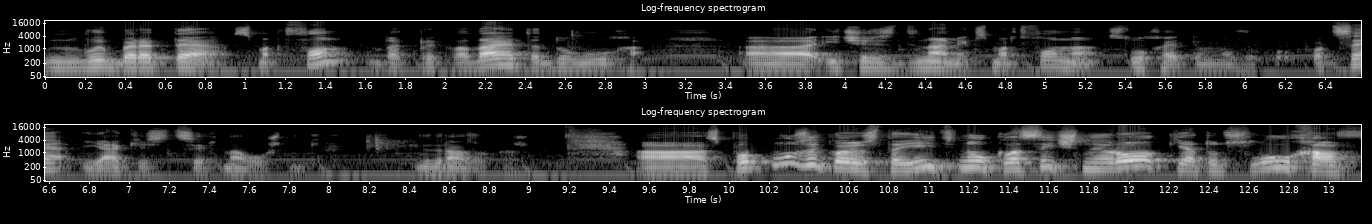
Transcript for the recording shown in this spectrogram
ви берете смартфон, так прикладаєте до вуха, і через динамік смартфона слухаєте музику. Оце якість цих навушників. Відразу кажу. З поп-музикою стоїть ну, класичний рок. Я тут слухав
